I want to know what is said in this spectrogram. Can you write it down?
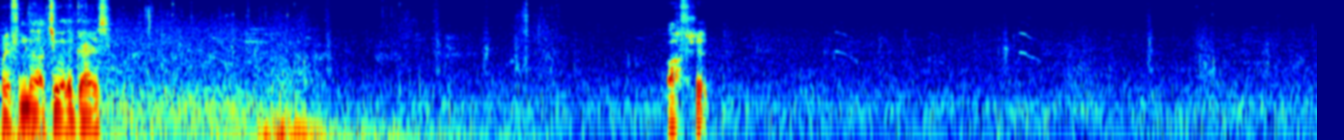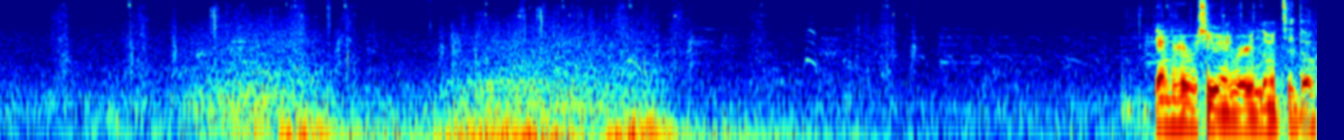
Away from the two other guys. Oh shit. Yeah, very receiving is very limited though.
